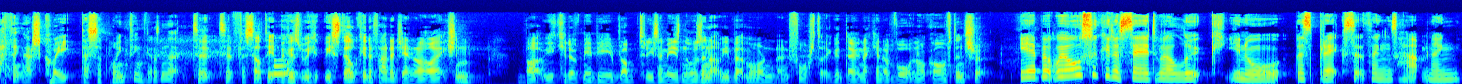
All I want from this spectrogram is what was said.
I think that's quite disappointing, isn't it? To to facilitate because we we still could have had a general election, but you could have maybe rubbed Theresa May's nose in it a wee bit more and, and forced her to go down a kind of vote of no confidence route. Yeah, but we also could have said, well, look, you know, this Brexit thing's happening.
